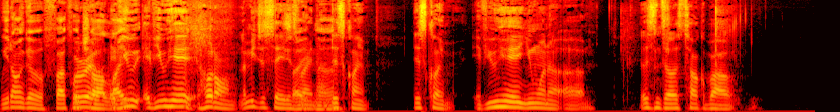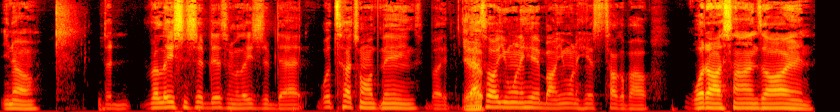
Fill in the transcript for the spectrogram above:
We don't give a fuck For what real, y'all if like. you if you hit, hold on, let me just say this like, right now. nah. Disclaimer, disclaimer. If you hear, you want to um, listen to us talk about, you know, the relationship this and relationship that. We'll touch on things, but Yep. that's all you want to hear about. You want to hear us talk about what our signs are and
